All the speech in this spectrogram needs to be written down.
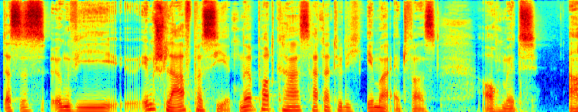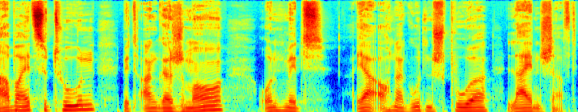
dass es irgendwie im Schlaf passiert. Ne? Podcast hat natürlich immer etwas auch mit Arbeit zu tun, mit Engagement und mit ja auch einer guten Spur Leidenschaft.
